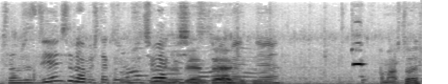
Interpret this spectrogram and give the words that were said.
Myślałam, że zdjęcie robisz, tak bym rzuciła jakiś Lubiłem instrument, nie? A masz coś?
